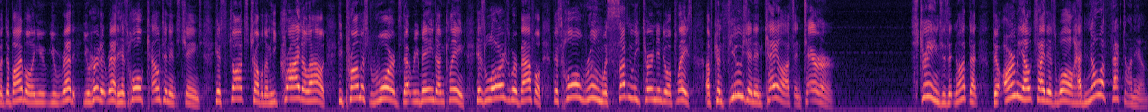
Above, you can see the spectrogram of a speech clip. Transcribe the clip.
but the Bible, and you, you read, you heard it read, his whole countenance changed. His thoughts troubled him. He cried aloud. He promised rewards that remained unclaimed. His lords were baffled. This whole room was suddenly turned into a place of confusion and chaos and terror. Strange, is it not, that the army outside his wall had no effect on him,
